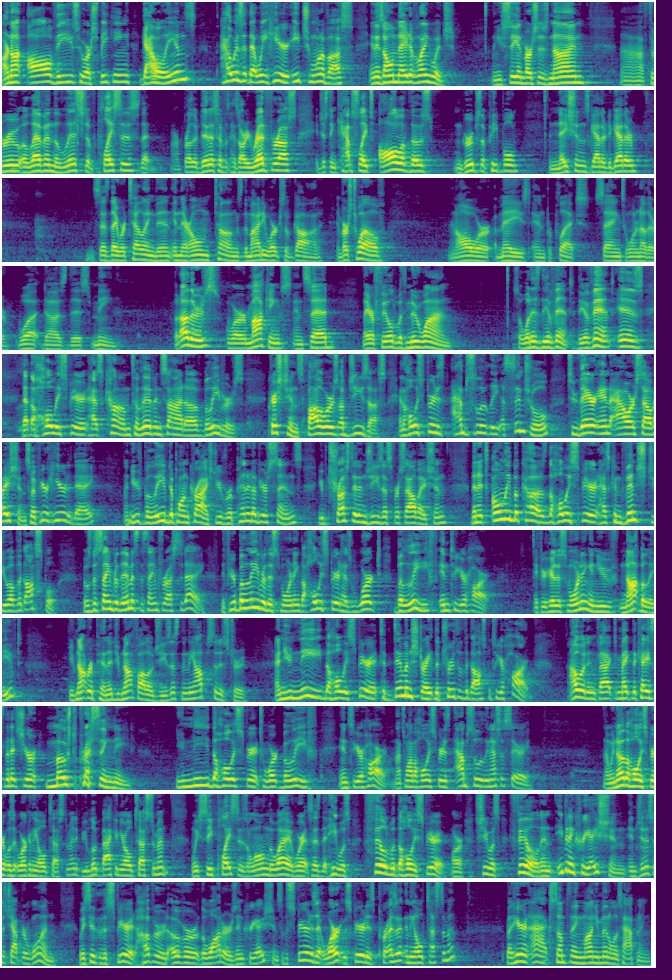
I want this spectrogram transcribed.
are not all these who are speaking Galileans? How is it that we hear each one of us in his own native language? And you see in verses 9 uh, through 11 the list of places that our brother Dennis has already read for us. It just encapsulates all of those groups of people and nations gathered together. It says they were telling then in their own tongues the mighty works of God. In verse 12, and all were amazed and perplexed, saying to one another, What does this mean? But others were mockings and said, They are filled with new wine. So, what is the event? The event is that the Holy Spirit has come to live inside of believers, Christians, followers of Jesus. And the Holy Spirit is absolutely essential to their and our salvation. So, if you're here today, and you've believed upon Christ, you've repented of your sins, you've trusted in Jesus for salvation, then it's only because the Holy Spirit has convinced you of the gospel. It was the same for them, it's the same for us today. If you're a believer this morning, the Holy Spirit has worked belief into your heart. If you're here this morning and you've not believed, you've not repented, you've not followed Jesus, then the opposite is true. And you need the Holy Spirit to demonstrate the truth of the gospel to your heart. I would, in fact, make the case that it's your most pressing need. You need the Holy Spirit to work belief into your heart. That's why the Holy Spirit is absolutely necessary. Now, we know the Holy Spirit was at work in the Old Testament. If you look back in your Old Testament, we see places along the way where it says that he was filled with the Holy Spirit, or she was filled. And even in creation, in Genesis chapter 1, we see that the Spirit hovered over the waters in creation. So the Spirit is at work, the Spirit is present in the Old Testament. But here in Acts, something monumental is happening.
